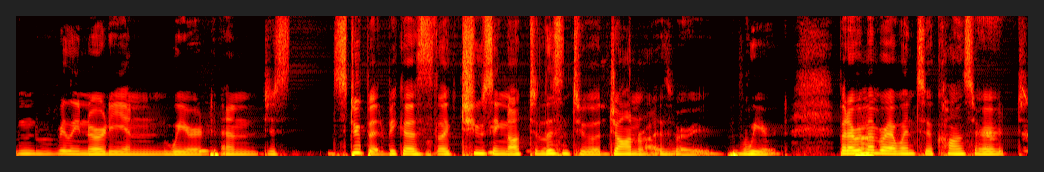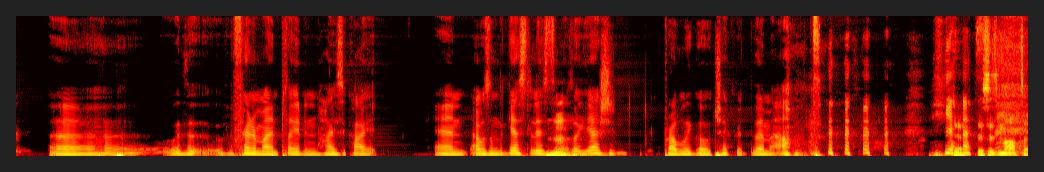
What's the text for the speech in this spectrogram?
really nerdy and weird and just stupid because like choosing not to listen to a genre is very weird. But I Uh-huh. remember I went to a concert uh, with a, friend of mine played in Highasakite, and I was on the guest list. And I Mhm. was like, yeah, I should probably go check it- them out. yes. Yeah, this is Marta.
